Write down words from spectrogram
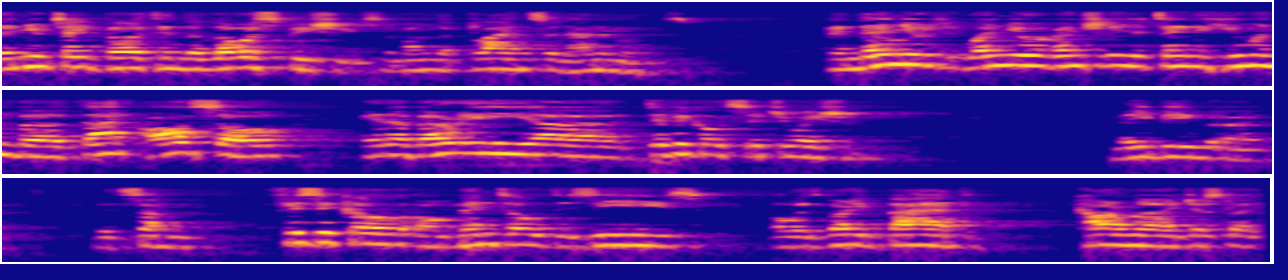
Then you take birth in the lower species, among the plants and animals. And then you, when you eventually attain a human birth, that also in a very uh, difficult situation. Maybe uh, with some physical or mental disease, or with very bad karma, just like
